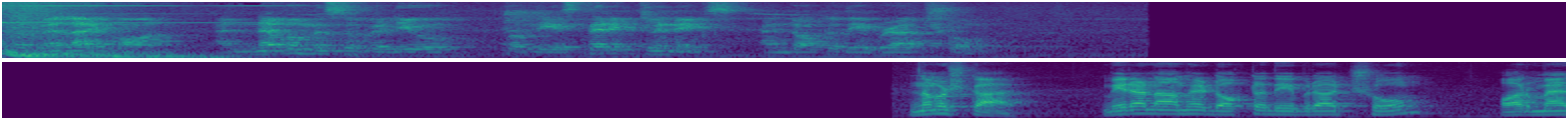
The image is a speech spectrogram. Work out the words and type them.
the bell icon and never miss a video from the Aesthetic Clinics and Dr. Devraj Shom. नमस्कार, मेरा नाम है डॉक्टर देवराज शोम और मैं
